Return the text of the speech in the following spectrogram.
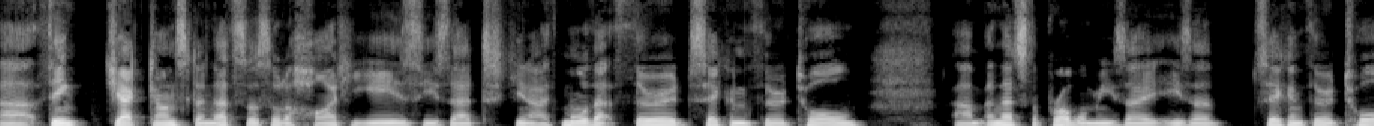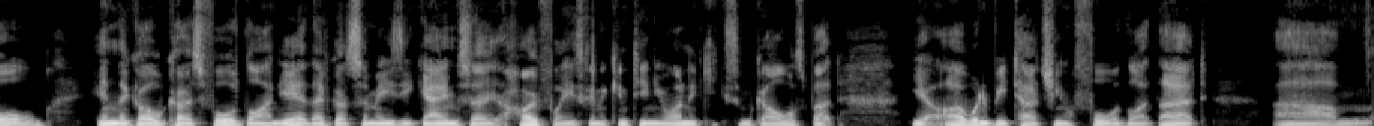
uh, think Jack Gunston. That's the sort of height he is. He's that you know more that third, second, third tall, um, and that's the problem. He's a he's a second, third tall in the Gold Coast forward line. Yeah, they've got some easy games, so hopefully he's going to continue on and kick some goals. But yeah, I wouldn't be touching a forward like that. Um,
